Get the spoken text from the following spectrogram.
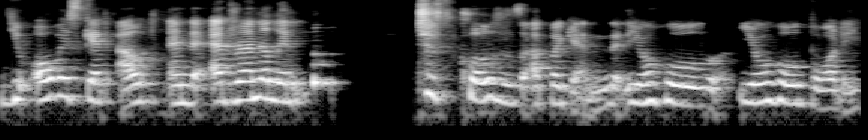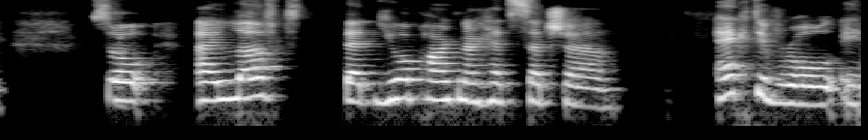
you always get out and the adrenaline boop, just closes up again your whole your whole body. So i loved that your partner had such a active role in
